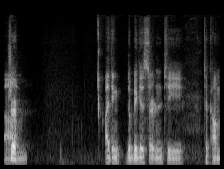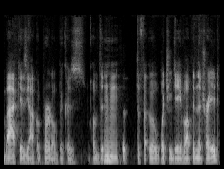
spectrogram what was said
Um, Sure. I think the biggest certainty to come back is Jakob Poeltl because of the, Mhm. the, the uh, what you gave up in the trade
